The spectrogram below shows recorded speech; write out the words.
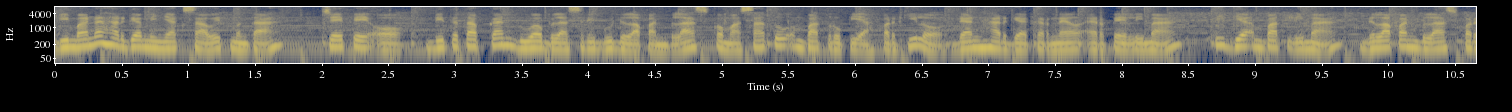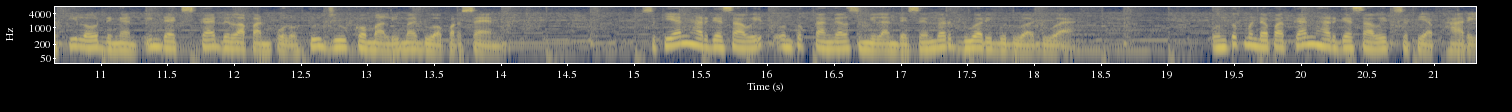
Di mana harga minyak sawit mentah, CPO, ditetapkan Rp12.018,14 per kilo dan harga kernel RP5, 345, 18 per kilo dengan indeks K87,52 persen. Sekian harga sawit untuk tanggal 9 Desember 2022. Untuk mendapatkan harga sawit setiap hari,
